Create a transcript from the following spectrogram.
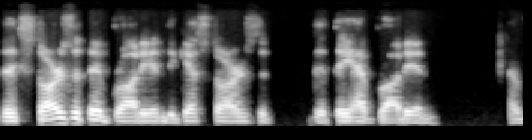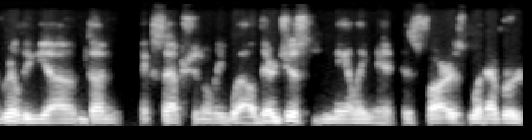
The stars that they've brought in, the guest stars that, that they have brought in, have really uh, done exceptionally well. They're just nailing it as far as whatever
